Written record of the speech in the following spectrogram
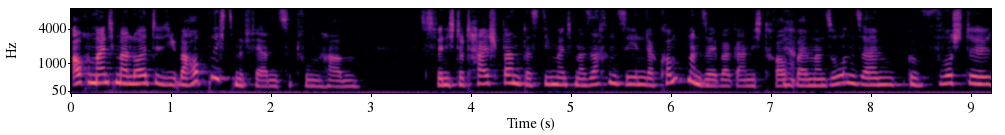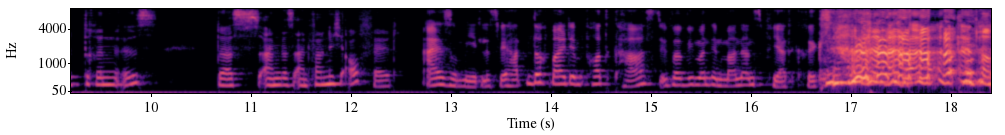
auch manchmal Leute, die überhaupt nichts mit Pferden zu tun haben. Das finde ich total spannend, dass die manchmal Sachen sehen, da kommt man selber gar nicht drauf, ja. weil man so in seinem Gewurstel drin ist, dass einem das einfach nicht auffällt. Also Mädels, wir hatten doch mal den Podcast über, wie man den Mann ans Pferd kriegt. genau.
